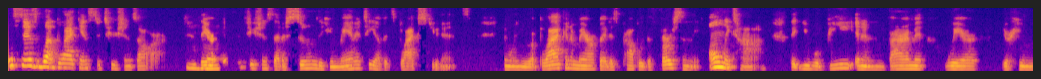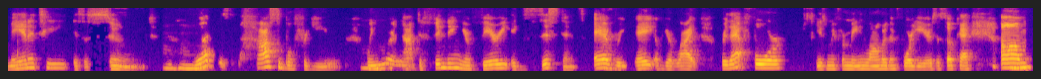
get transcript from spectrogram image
this is what Black institutions are. Mm-hmm. They are mm-hmm. institutions that assume the humanity of its Black students. And when you are Black in America, it is probably the first and the only time that you will be in an environment where your humanity is assumed. Mm-hmm. What is possible for you mm-hmm. when you are not defending your very existence every day of your life for that four excuse me for me longer than four years it's okay. Um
